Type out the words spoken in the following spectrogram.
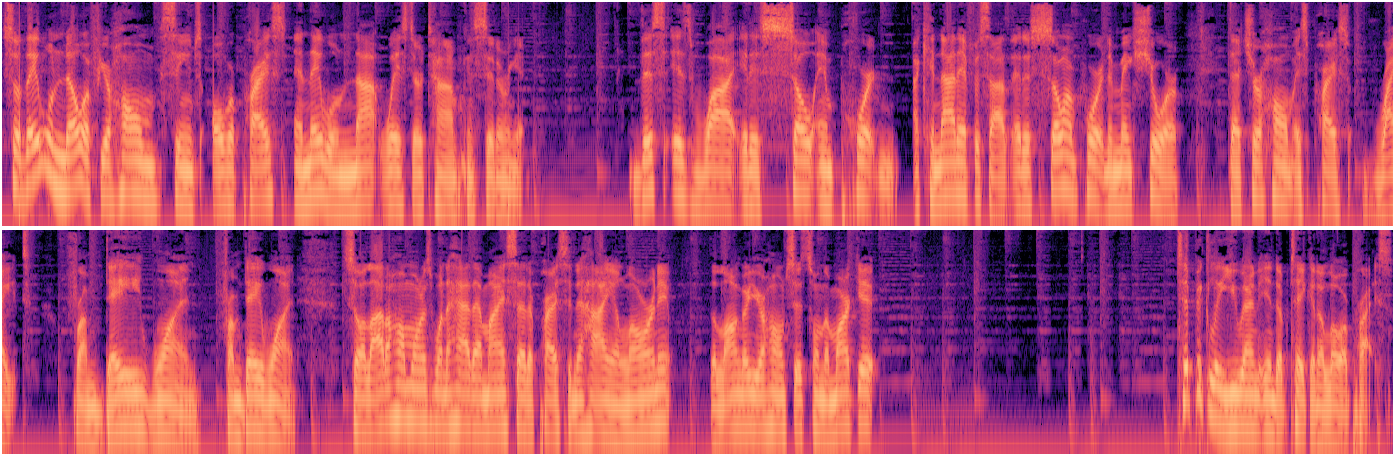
So they will know if your home seems overpriced and they will not waste their time considering it. This is why it is so important. I cannot emphasize it is so important to make sure that your home is priced right from day one. From day one. So a lot of homeowners want to have that mindset of pricing it high and lowering it. The longer your home sits on the market, typically you end up taking a lower price.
